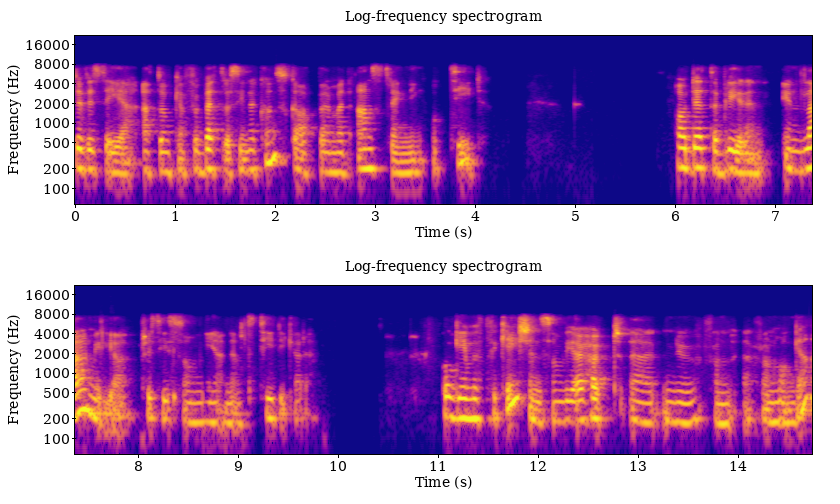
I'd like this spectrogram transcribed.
det vill säga att de kan förbättra sina kunskaper med ansträngning och tid. Och detta blir en, en lärmiljö, precis som ni har nämnt tidigare. Och gamification som vi har hört eh, nu från, eh, från många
